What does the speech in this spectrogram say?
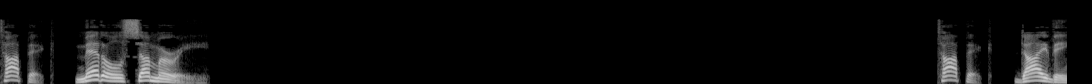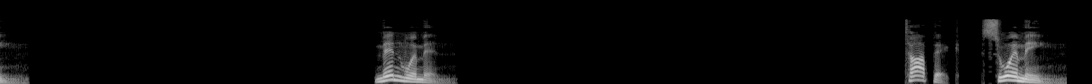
Topic: Medal summary Topic: Diving. Men women. Topic: Swimming.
